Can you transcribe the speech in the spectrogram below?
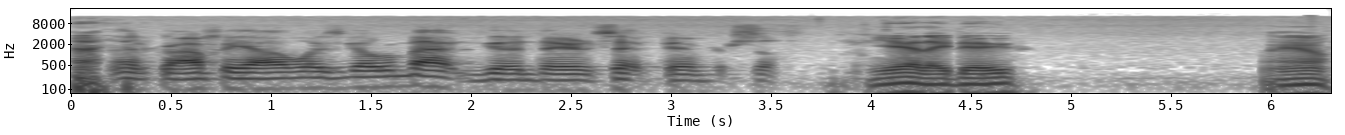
that crappie always go about good there in September. So Yeah, they do. Well,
